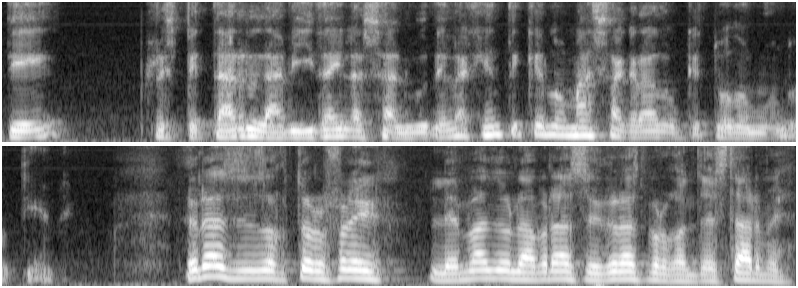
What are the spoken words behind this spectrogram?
de respetar la vida y la salud de la gente, que es lo más sagrado que todo mundo tiene. Gracias, doctor Frank. Le mando un abrazo y gracias por contestarme.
